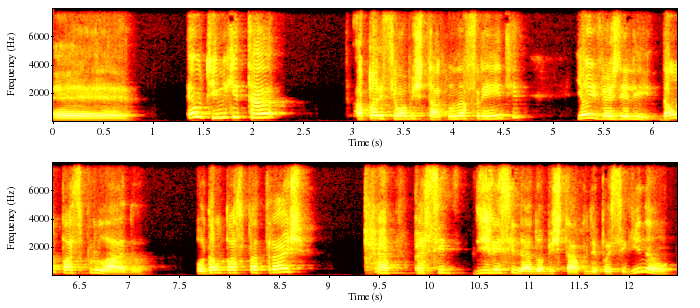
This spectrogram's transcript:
é, é um time que está. Apareceu um obstáculo na frente, e ao invés dele dar um passo para o lado ou dar um passo para trás para se desvencilhar do obstáculo e depois seguir, não.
